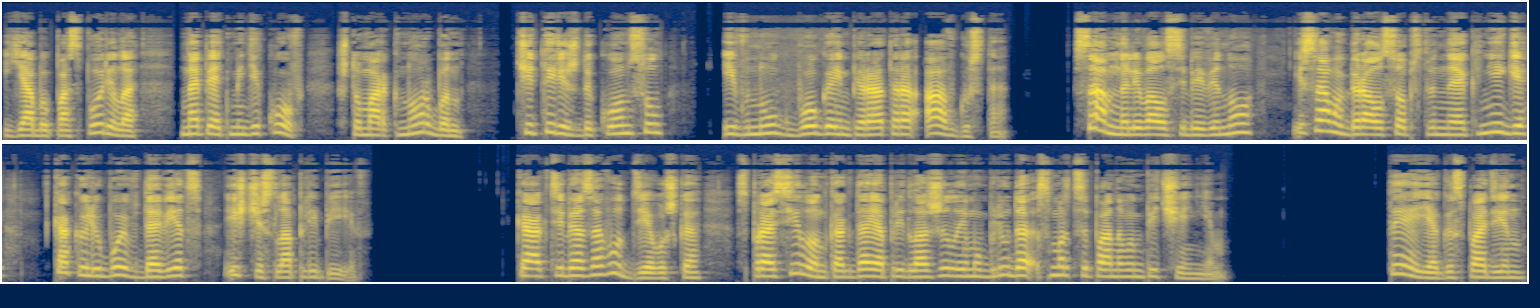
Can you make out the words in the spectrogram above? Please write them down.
Я бы поспорила на пять медиков, что Марк Норбан четырежды консул и внук бога-императора Августа. Сам наливал себе вино и сам убирал собственные книги, как и любой вдовец из числа плебеев. «Как тебя зовут, девушка?» — спросил он, когда я предложила ему блюдо с марципановым печеньем. «Тея, господин».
